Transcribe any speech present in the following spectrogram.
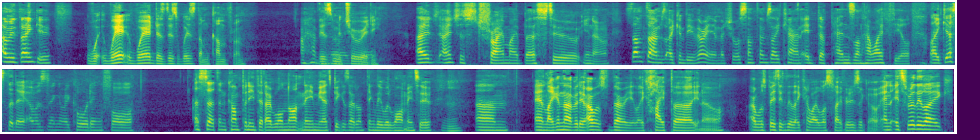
I mean, thank you. Wh- where where does this wisdom come from? I have This no idea. maturity. I I just try my best to you know. Sometimes I can be very immature. Sometimes I can. It depends on how I feel. Like yesterday, I was doing a recording for a certain company that I will not name yet because I don't think they would want me to. Mhm. Um, and like in that video, I was very like hyper. You know, I was basically like how I was five years ago, and it's really like.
